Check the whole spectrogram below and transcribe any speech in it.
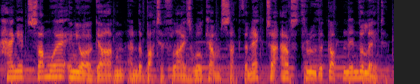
Hang it somewhere in your garden and the butterflies will come suck the nectar out through the cotton in the lid.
